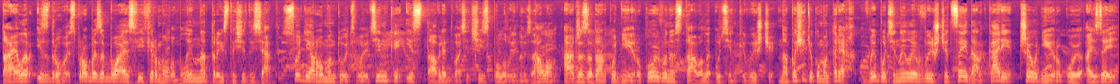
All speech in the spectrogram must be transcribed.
Тайлер із другої спроби забиває свій фірмовий млин на 360. Судді аргументують свої оцінки і ставлять 26,5 загалом. Адже за данк однією рукою вони ставили оцінки вищі. Напишіть у коментарях, ви б оцінили вище цей данк Карі чи однією рукою Айзеї.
